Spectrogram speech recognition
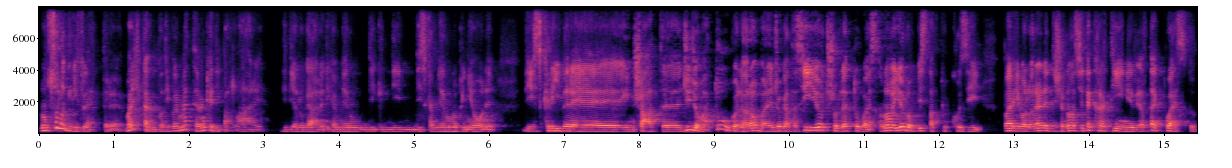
non solo di riflettere, ma il tempo ti permette anche di parlare, di dialogare, di, un, di, di, di scambiare un'opinione, di scrivere in chat, Gigio, ma tu quella roba l'hai giocata? Sì, io ci ho letto questo, no, io l'ho vista più così. Poi arriva Lorena e dice, no, siete cretini, in realtà è questo.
